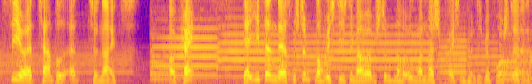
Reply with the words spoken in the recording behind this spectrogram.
See you at Temple at tonight. Okay. Der Ethan, der ist bestimmt noch wichtig. Den werden wir bestimmt noch irgendwann mal sprechen, könnte ich mir vorstellen.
